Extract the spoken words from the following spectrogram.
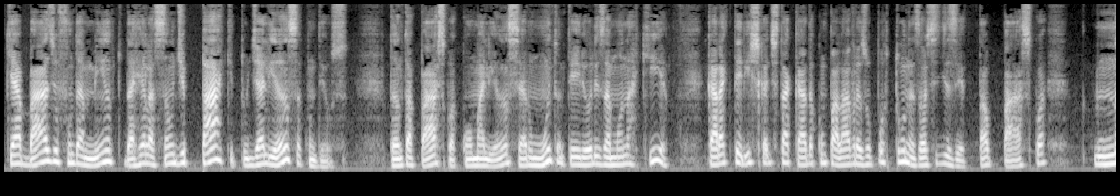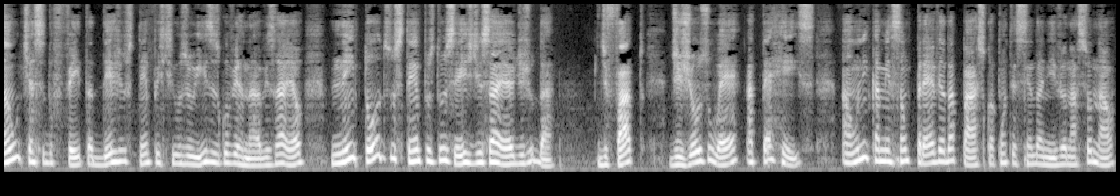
que é a base e o fundamento da relação de pacto, de aliança com Deus. Tanto a Páscoa como a aliança eram muito anteriores à monarquia, característica destacada com palavras oportunas ao se dizer tal Páscoa não tinha sido feita desde os tempos que os juízes governavam Israel, nem todos os tempos dos reis de Israel e de Judá. De fato, de Josué até Reis, a única menção prévia da Páscoa acontecendo a nível nacional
